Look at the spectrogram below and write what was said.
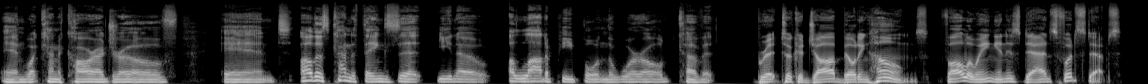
and what kind of car I drove and all those kind of things that, you know, a lot of people in the world covet. Britt took a job building homes, following in his dad's footsteps.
